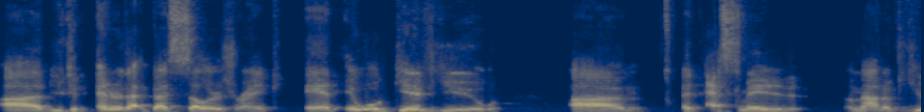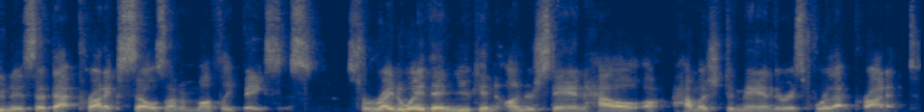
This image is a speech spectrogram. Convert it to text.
Uh, you can enter that best sellers rank and it will give you um, an estimated amount of units that that product sells on a monthly basis. So right away, then you can understand how uh, how much demand there is for that product.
